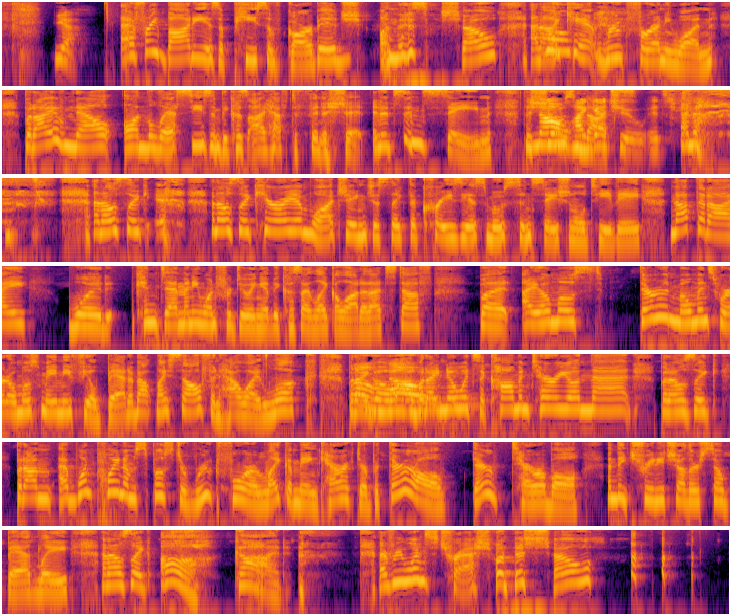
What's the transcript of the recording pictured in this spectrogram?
Yeah. everybody is a piece of garbage on this show and I can't root for anyone. But I am now on the last season because I have to finish it and it's insane. The no, show's I get you. It's And, and I was like and I was like here I am watching just like the craziest most sensational TV. Not that I would condemn anyone for doing it because I like a lot of that stuff, but I almost there were moments where it almost made me feel bad about myself and how I look. But I Oh, go, no, oh, but I know it's a commentary on that. But I was like, but I'm at one point I'm supposed to root for or like a main character, but they're all they're terrible and they treat each other so badly. And I was like, oh God, everyone's trash on this show.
